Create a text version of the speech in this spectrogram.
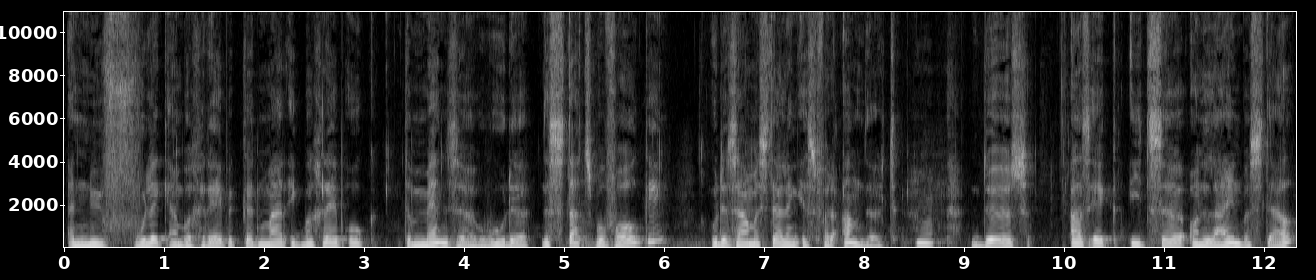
En nu voel ik en begrijp ik het, maar ik begrijp ook de mensen, hoe de, de stadsbevolking, hoe de samenstelling is veranderd. Dus als ik iets eh, online bestel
